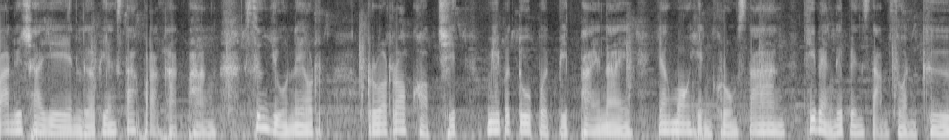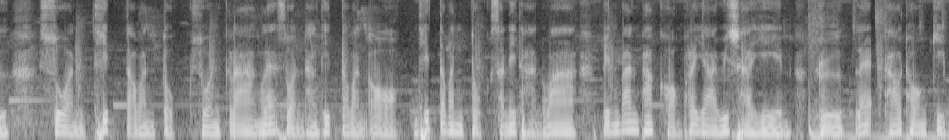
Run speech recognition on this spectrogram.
บ้านวิชาเยนเหลือเพียงซากปรักหักพัง ซึ่งอยู่ในรั้วรอบขอบชิด มีประตูเปิดปิดภายในยังมองเห็นโครงสร้างที่แบ่งได้เป็น 3 ส่วนคือ ส่วนทิศตะวันตก ส่วนกลาง และส่วนทางทิศตะวันออก ทิศตะวันตกสันนิษฐานว่า เป็นบ้านพักของพระยาวิชาเยน หรือและเท้าทองกีบ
